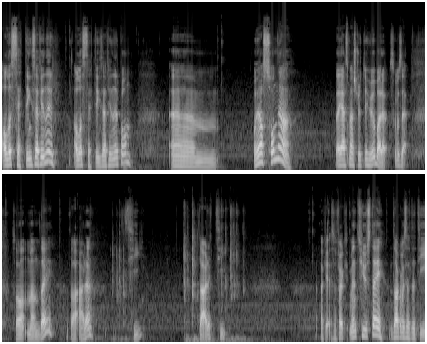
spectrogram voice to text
alle, settings jeg finner Alle settings jeg finner på den Å um, ja, sånn, ja. Det er jeg som er slutt i huet, bare. Skal vi se. Så Monday, da er det ti. Da er det ti. OK, så fuck. Men Tuesday, da kan vi sette ti.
